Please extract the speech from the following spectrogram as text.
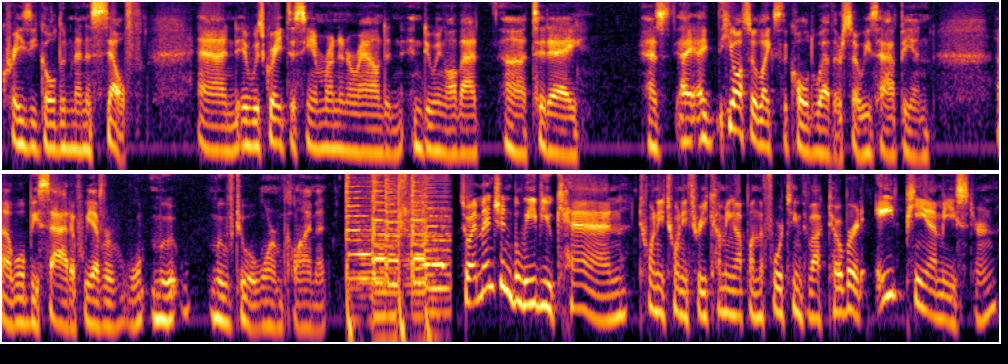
crazy golden menace self and it was great to see him running around and, and doing all that uh, today. As I, I, he also likes the cold weather, so he's happy, and uh, we'll be sad if we ever w- move, move to a warm climate. So I mentioned Believe You Can 2023 coming up on the 14th of October at 8 p.m. Eastern.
